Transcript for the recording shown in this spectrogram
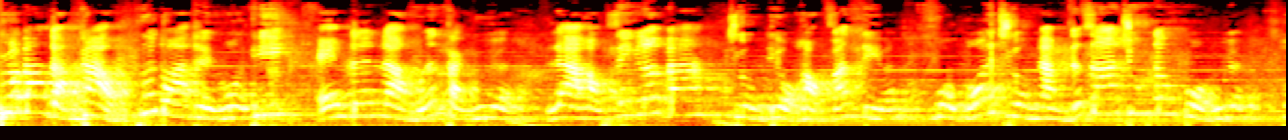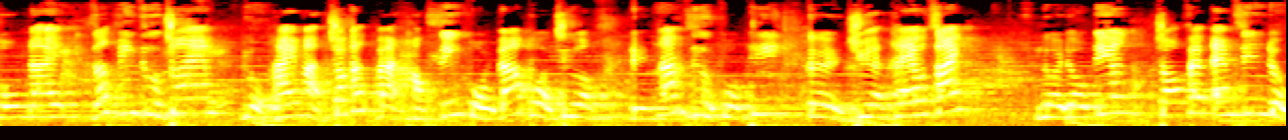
thưa ban giám khảo, thưa toàn thể hội thi, em tên là Nguyễn Khánh Huyền, là học sinh lớp 3, trường tiểu học Văn Tiến, một ngôi trường nằm rất xa trung tâm của huyện. Hôm nay rất vinh dự cho em được thay mặt cho các bạn học sinh khối 3 của trường đến tham dự cuộc thi kể chuyện theo sách. Lời đầu tiên, cho xin được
